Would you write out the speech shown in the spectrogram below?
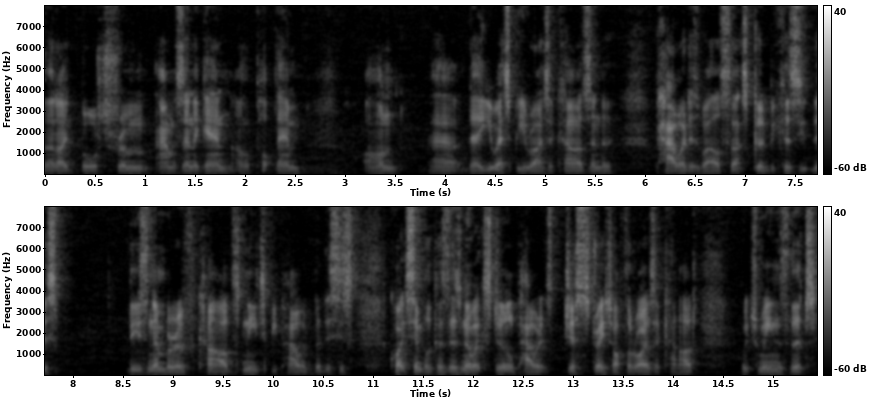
that I bought from Amazon again. I'll pop them on uh, they're USB riser cards and are powered as well, so that's good because this these number of cards need to be powered, but this is quite simple because there's no external power, it's just straight off the riser card, which means that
